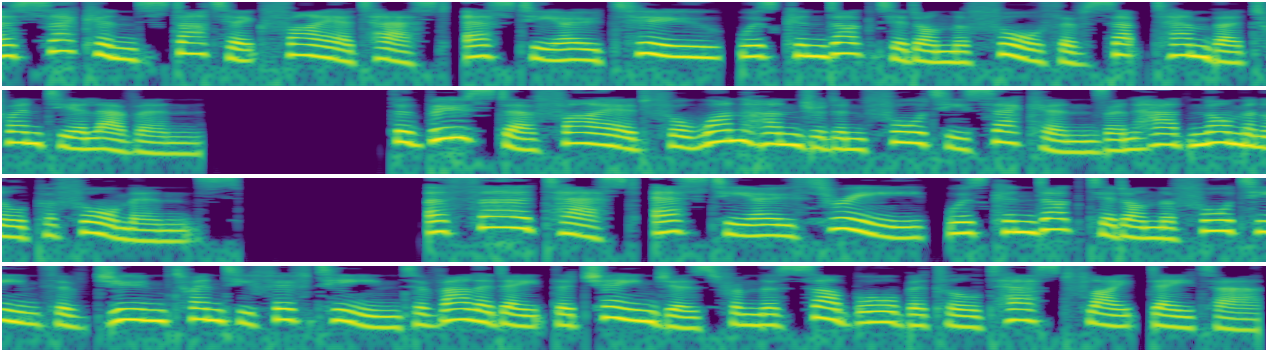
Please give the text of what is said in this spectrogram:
A second static fire test, STO2, was conducted on 4 September 2011. The booster fired for 140 seconds and had nominal performance. A third test, STO3, was conducted on 14 June 2015 to validate the changes from the suborbital test flight data.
